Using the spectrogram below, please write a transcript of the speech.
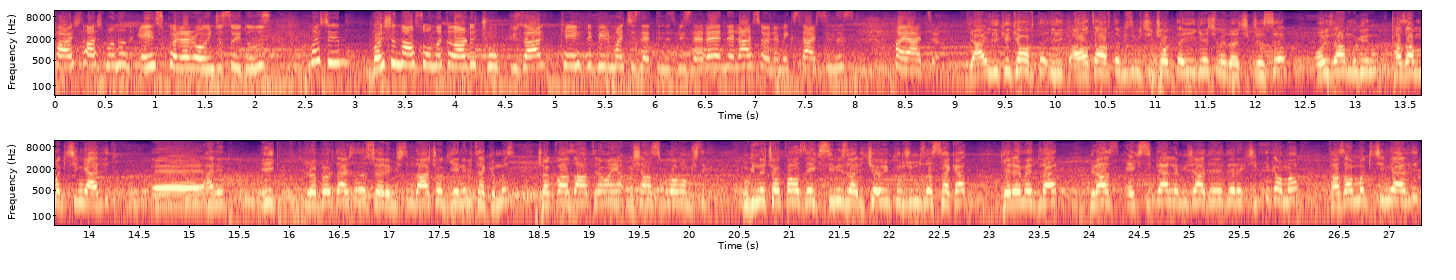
karşılaşmanın en skorer oyuncusuydunuz. Maçın başından sonuna kadar da çok güzel, keyifli bir maç izlettiniz bizlere. Neler söylemek istersiniz Hayati? Ya ilk iki hafta, ilk altı hafta bizim için çok da iyi geçmedi açıkçası. O yüzden bugün kazanmak için geldik. Ee, hani ilk röportajda da söylemiştim daha çok yeni bir takımız. Çok fazla antrenman yapma şansı bulamamıştık. Bugün de çok fazla eksiğimiz var. İki oyun kurucumuz da sakat. Gelemediler. Biraz eksiklerle mücadele ederek çıktık ama kazanmak için geldik.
